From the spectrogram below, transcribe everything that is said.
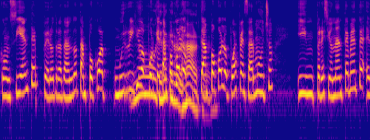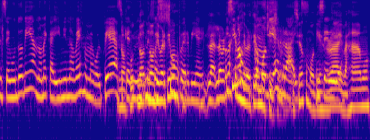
consciente, pero tratando tampoco muy rígido, No, porque tampoco lo, tampoco lo puedes pensar mucho. Impresionantemente, el segundo día no me caí ni una vez, no me golpeé, así nos que no- me nos fue divertimos. súper bien. La, la verdad es que Hicimos nos divertimos como muchísimo. 10 rides. Hicimos como 10 ese día. rides, bajamos.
